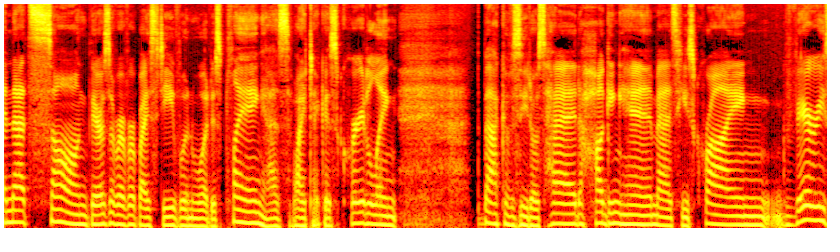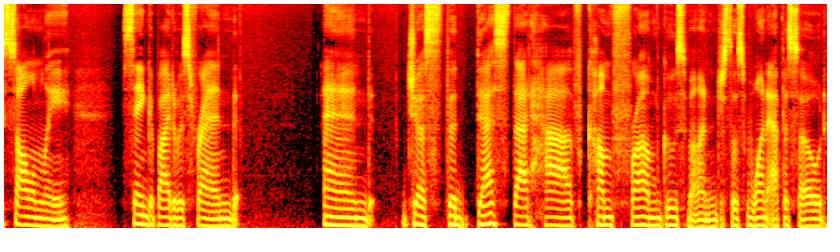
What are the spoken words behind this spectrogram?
and that song, There's a River by Steve Winwood, is playing as Switek is cradling the back of Zito's head, hugging him as he's crying, very solemnly saying goodbye to his friend. And just the deaths that have come from Guzman, just this one episode.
